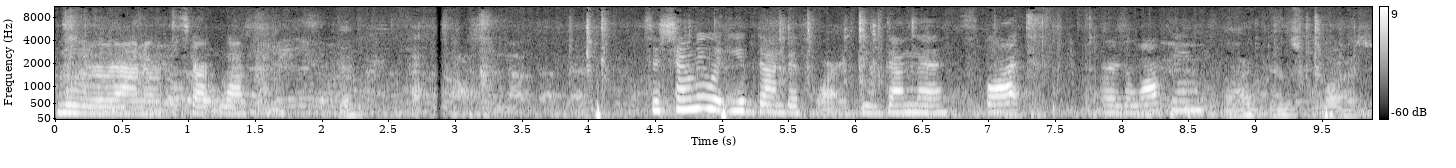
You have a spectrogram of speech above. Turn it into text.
move it around or start walking. So show me what you've done before. You've done the squats or the walking. I've done squats.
